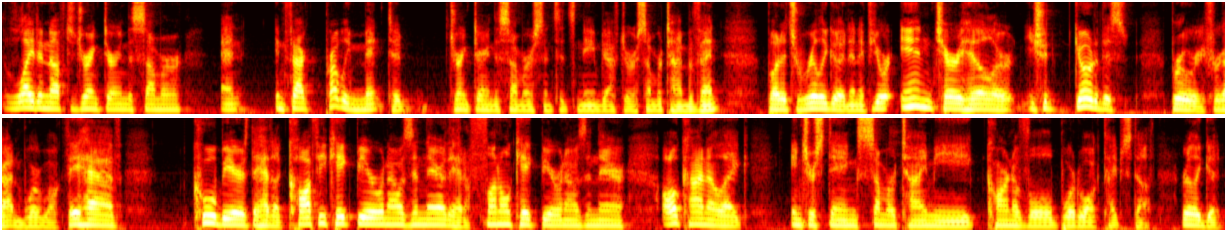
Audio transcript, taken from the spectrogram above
light enough to drink during the summer, and in fact, probably meant to drink during the summer since it's named after a summertime event. But it's really good. And if you're in Cherry Hill, or you should go to this brewery, Forgotten Boardwalk. They have cool beers. They had a coffee cake beer when I was in there. They had a funnel cake beer when I was in there. All kind of like interesting summertimey carnival boardwalk type stuff. Really good.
